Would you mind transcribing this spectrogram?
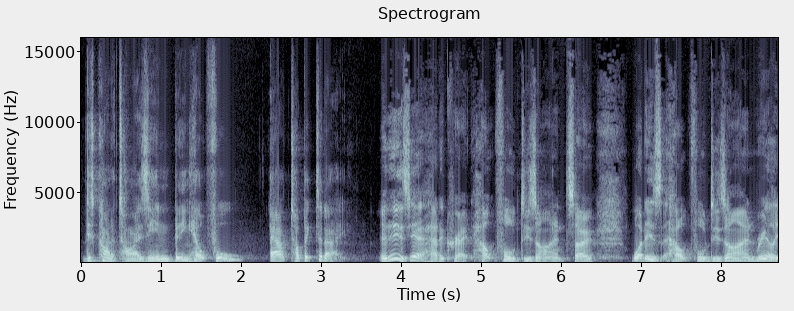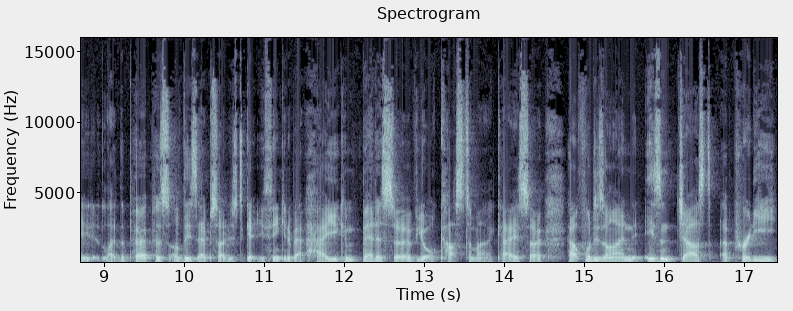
this kind of ties in being helpful, our topic today. It is, yeah, how to create helpful design. So, what is helpful design? Really, like the purpose of this episode is to get you thinking about how you can better serve your customer. Okay, so helpful design isn't just a pretty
